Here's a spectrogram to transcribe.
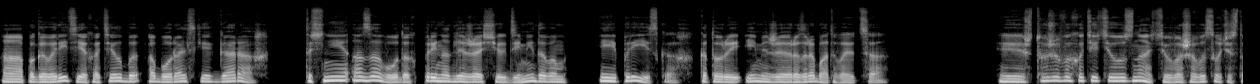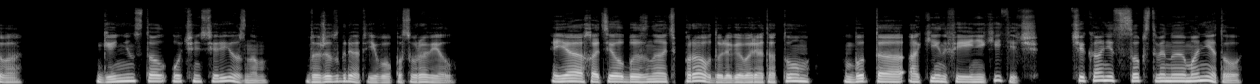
А поговорить я хотел бы об Уральских горах, точнее о заводах, принадлежащих Демидовым, и приисках, которые ими же разрабатываются». «И что же вы хотите узнать, ваше высочество?» Геннин стал очень серьезным, даже взгляд его посуровел. «Я хотел бы знать, правду ли говорят о том, будто Акинфий Никитич чеканит собственную монету,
